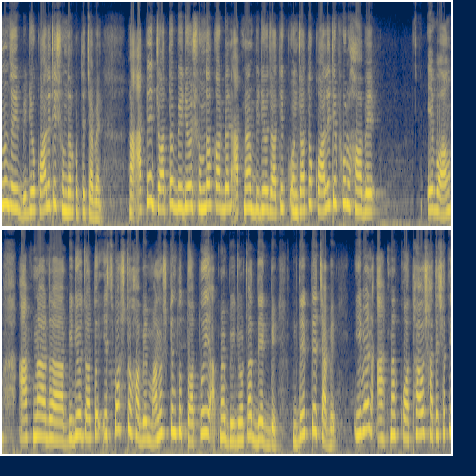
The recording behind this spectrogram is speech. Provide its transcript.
অনুযায়ী ভিডিও কোয়ালিটি সুন্দর করতে চাবেন। হ্যাঁ, আপনি যত ভিডিও সুন্দর করবেন আপনার ভিডিও যত যত কোয়ালিটিফুল হবে এবং আপনার ভিডিও যত স্পষ্ট হবে মানুষ কিন্তু ততই আপনার ভিডিওটা দেখবে দেখতে চাবে। ইভেন আপনার কথাও সাথে সাথে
